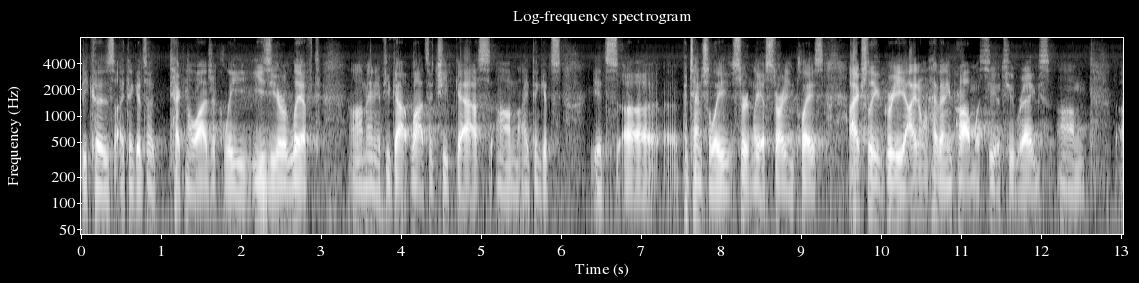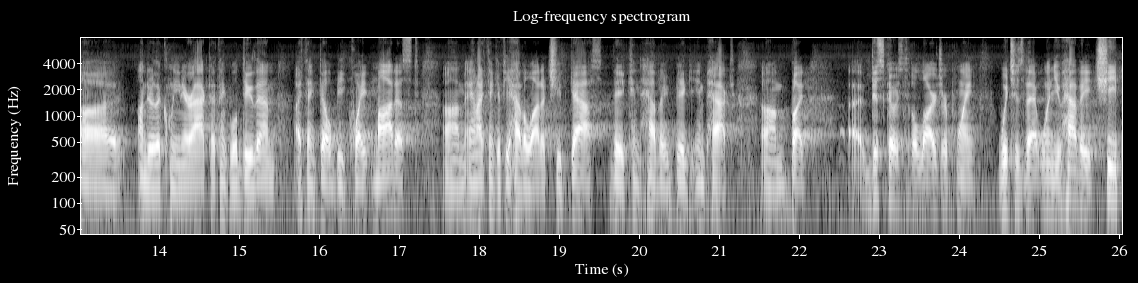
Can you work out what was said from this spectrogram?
because I think it's a technologically easier lift. Um, and if you've got lots of cheap gas, um, I think it's, it's uh, potentially certainly a starting place. I actually agree. I don't have any problem with CO2 regs um, uh, under the Clean Air Act. I think we'll do them. I think they'll be quite modest. Um, and I think if you have a lot of cheap gas, they can have a big impact. Um, but uh, this goes to the larger point, which is that when you have a cheap,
